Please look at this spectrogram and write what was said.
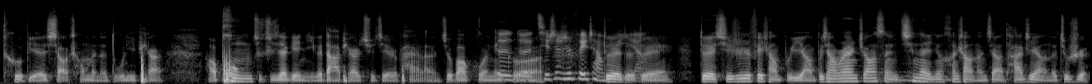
特别小成本的独立片儿，然后砰就直接给你一个大片儿去接着拍了。就包括那个，对对，其实是非常对对对对，其实是非常不一样。不像 Ryan Johnson，现在已经很少能像他这样的，就是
